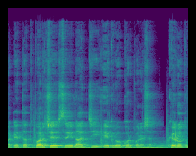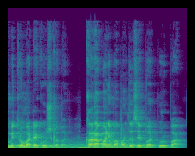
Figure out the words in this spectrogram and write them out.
માટે તત્પર છે શ્રીનાથજી એગ્રો કોર્પોરેશન. ખેડૂત મિત્રો માટે ખુશખબર. ખારા પાણીમાં પણ થશે ભરપૂર પાક.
